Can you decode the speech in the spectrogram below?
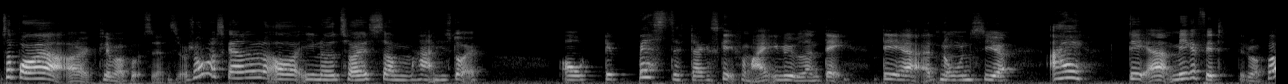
så prøver jeg at klemme mig på til den situation, jeg skal, og i noget tøj, som har en historie. Og det bedste, der kan ske for mig i løbet af en dag, det er, at nogen siger, ej, det er mega fedt, det du har på.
